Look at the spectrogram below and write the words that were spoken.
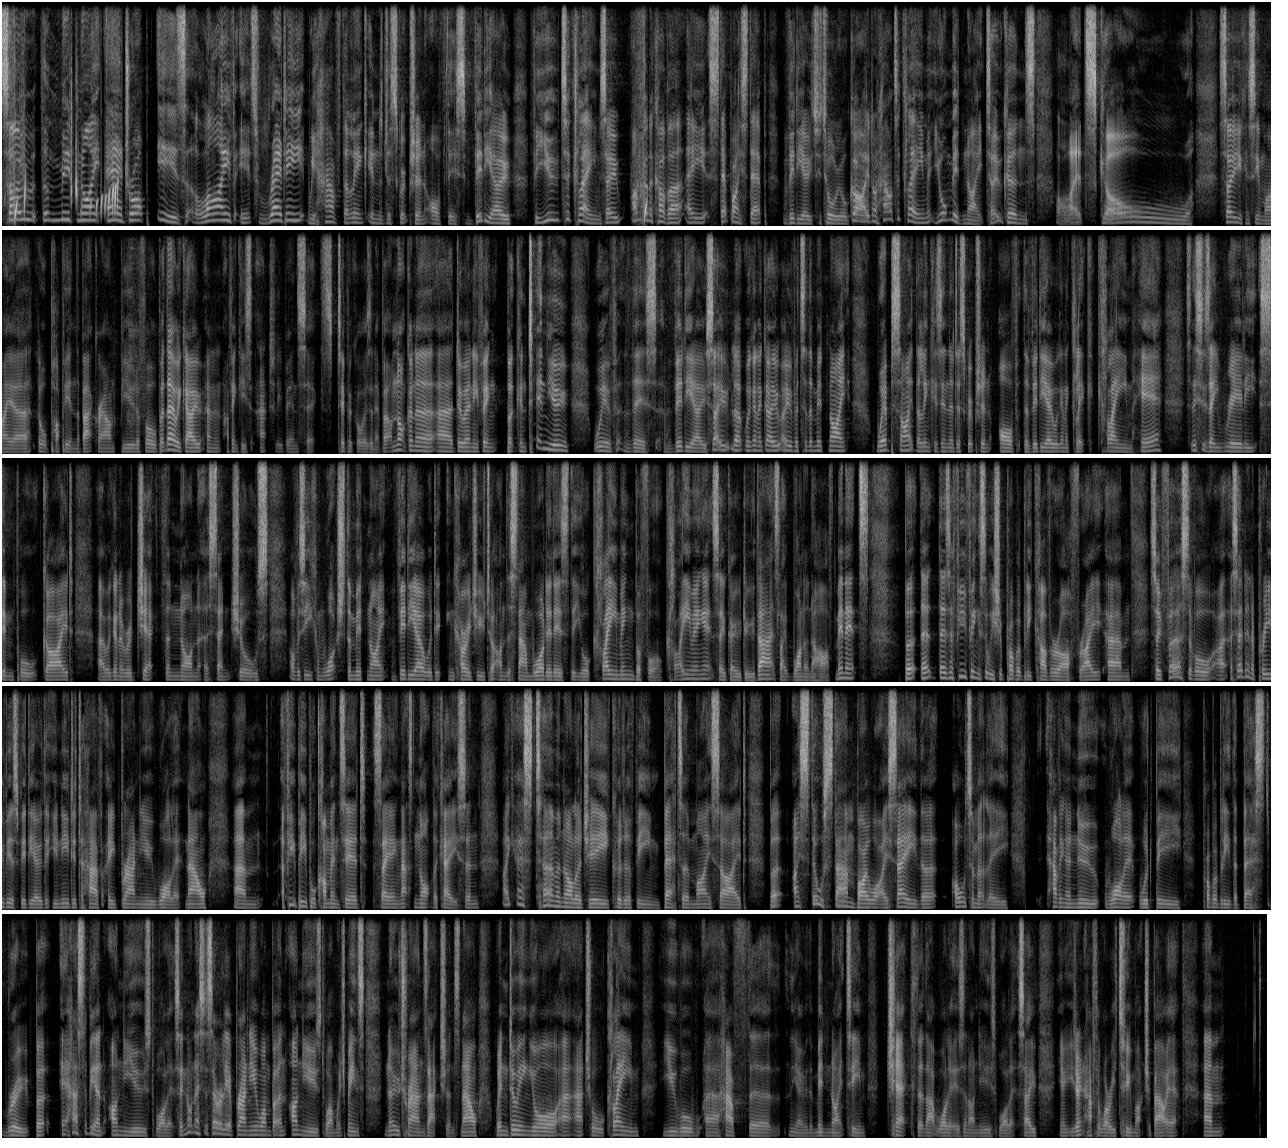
So the midnight airdrop is live. It's ready. We have the link in the description of this video for you to claim. So I'm going to cover a step-by-step video tutorial guide on how to claim your midnight tokens. Let's go. So you can see my uh, little puppy in the background. Beautiful. But there we go. And I think he's actually being sick. It's typical, isn't it? But I'm not going to uh, do anything but continue with this video. So look, we're going to go over to the Midnight website. The link is in the description of the video. We're going to click claim here. So this is a really simple guide. Uh, we're going to reject the non-essentials. Obviously, you can watch the Midnight video. I would encourage you to understand what it is that you're claiming before claiming it. So go do that. It's like one and a half minutes. But there, there's a few things that we should probably cover off, right? Um, so first of all, I, I said in a previous video that you needed to have a brand new wallet. Now, um, a few people commented saying that's not the case. And I guess terminology could have been better my side, but I still stand by what I say that ultimately having a new wallet would be probably the best route, but it has to be an unused wallet. So, not necessarily a brand new one, but an unused one, which means no transactions. Now, when doing your uh, actual claim, you will uh, have the you know the midnight team check that that wallet is an unused wallet. So, you know, you don't have to worry too much about it. Um,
